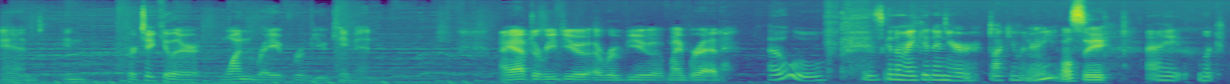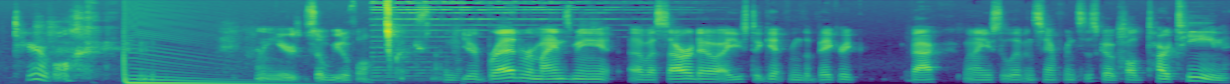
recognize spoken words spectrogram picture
And in particular, one rave review came in. I have to read you a review of my bread. Oh, is this gonna make it in your documentary? We'll see. I look terrible. Honey, you're so beautiful. Your bread reminds me of a sourdough I used to get from the bakery back when I used to live in San Francisco called Tartine.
